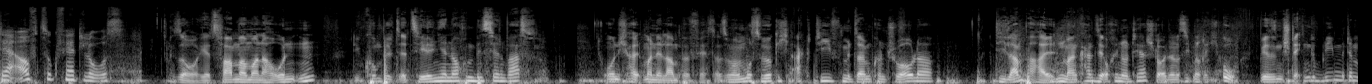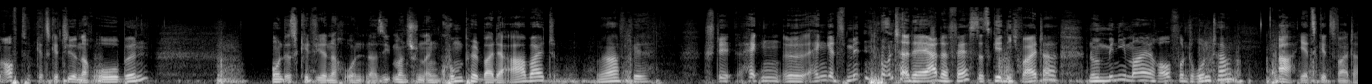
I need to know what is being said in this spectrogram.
der Aufzug fährt los. So, jetzt fahren wir mal nach unten. Die Kumpels erzählen hier noch ein bisschen was. Und ich halte meine Lampe fest. Also man muss wirklich aktiv mit seinem Controller die Lampe halten. Man kann sie auch hin und her steuern. Das sieht man richtig. Oh, wir sind stecken geblieben mit dem Aufzug. Jetzt geht's wieder nach oben. Und es geht wieder nach unten. Da sieht man schon einen Kumpel bei der Arbeit. Ja, wir hecken, äh, hängen jetzt mitten unter der Erde fest. Es geht nicht weiter. Nur minimal rauf und runter. Ah, jetzt geht's weiter.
